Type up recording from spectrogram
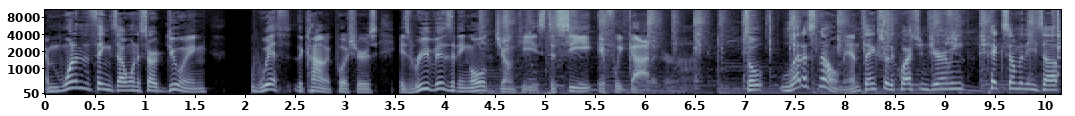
And one of the things I want to start doing with the comic pushers is revisiting old junkies to see if we got it or not. So let us know, man. Thanks for the question, Jeremy. Pick some of these up,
